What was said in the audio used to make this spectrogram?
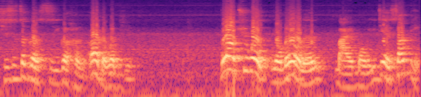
其实这个是一个很二的问题。不要去问有没有人买某一件商品，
